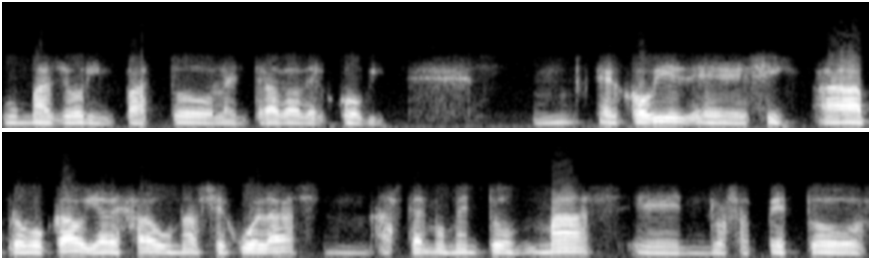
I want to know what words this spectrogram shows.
un mayor impacto la entrada del COVID el COVID eh, sí ha provocado y ha dejado unas secuelas mm, hasta el momento más en los aspectos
